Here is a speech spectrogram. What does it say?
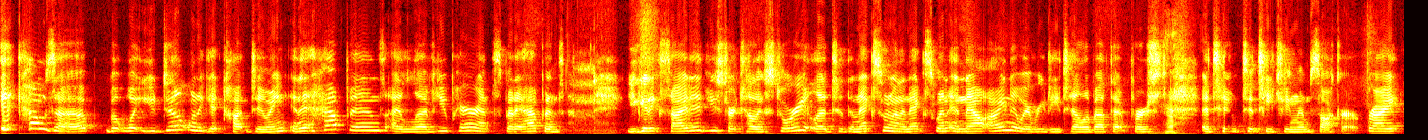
it comes up, but what you don't want to get caught doing, and it happens, I love you parents, but it happens. You get excited, you start telling story, it led to the next one and the next one, and now I know every detail about that first attempt at teaching them soccer, right?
